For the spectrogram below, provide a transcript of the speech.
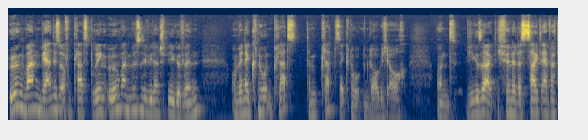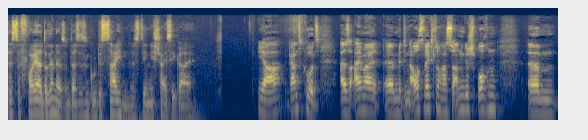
irgendwann werden sie es auf den Platz bringen, irgendwann müssen sie wieder ein Spiel gewinnen. Und wenn der Knoten platzt, dann platzt der Knoten, glaube ich, auch. Und wie gesagt, ich finde, das zeigt einfach, dass da Feuer drin ist und das ist ein gutes Zeichen. Das ist denen nicht scheißegal. Ja, ganz kurz. Also einmal äh, mit den Auswechslungen hast du angesprochen. Ähm,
